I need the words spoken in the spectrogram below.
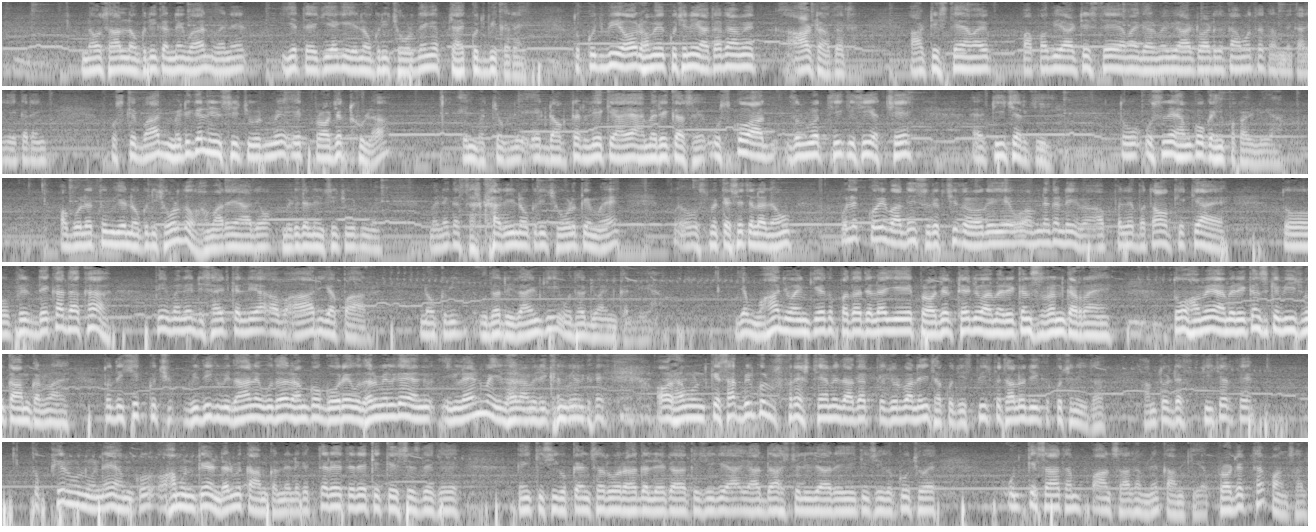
नौ साल नौकरी करने के बाद मैंने ये तय किया कि ये नौकरी छोड़ देंगे चाहे कुछ भी करें। तो कुछ भी और हमें कुछ नहीं आता था, हमें आर्ट आता था। आर्टिस्ट थे हमारे, पापा भी आर्टिस्ट थे, हमारे घर में भी आर्ट वार्ट का काम होता था, हमने कहा ये करेंगे। उसके बाद मेडिकल इंस्टीट्यूट में एक प्रोजेक्ट खुला, इन बच्चों के लिए। एक डॉक्टर लेके आया अमेरिका से। उसको ज़रूरत थी किसी अच्छे टीचर की। तो उसने हमको कहीं पकड़ लिया। और बोले, तुम ये नौकरी छोड़ दो, हमारे यहाँ जाओ मेडिकल इंस्टीट्यूट में। मैंने कहा, सरकारी नौकरी छोड़ के मैं उसमें कैसे चला जाऊँ? बोले, कोई बात नहीं, सुरक्षित रह गई है वो हमने कहा, नहीं, आप पहले बताओ कि क्या है? तो फिर देखा देखा, फिर मैंने डिसाइड कर लिया, अब आर या पार। नौकरी उधर रिज़ाइन की, उधर ज्वाइन कर लिया। जब वहाँ ज्वाइन किया तो पता चला, ये एक प्रोजेक्ट है जो अमेरिकन रन कर रहे हैं। तो हमें अमेरिकन के बीच में काम करना है। तो देखिए, कुछ विधिक विधान है। उधर हमको गोरे उधर मिल गए इंग्लैंड में, इधर अमेरिकन मिल गए। और हम उनके साथ बिल्कुल फ्रेश थे। हमें ज़्यादा तजुर्बा नहीं था कुछ। स्पीच पैथोलॉजी का कुछ नहीं था। हम तो डेफ टीचर थे। तो फिर उन्होंने हमको, हम उनके अंडर में काम करने लगे। तरह तरह के केसेस देखे। कहीं किसी को कैंसर हो रहा, गले का, किसी की याददाश्त चली जा रही, किसी को कुछ है उनके साथ हम पाँच साल हमने काम किया। प्रोजेक्ट था पाँच साल।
